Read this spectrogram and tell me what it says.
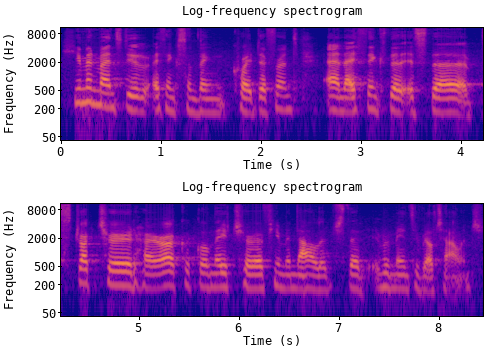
Human minds do, I think, something quite different, and I think that it's the structured, hierarchical nature of human knowledge that remains a real challenge.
